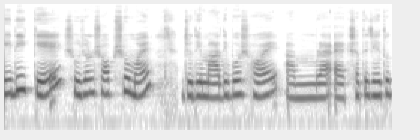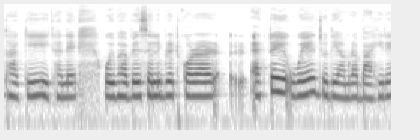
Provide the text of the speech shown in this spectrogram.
এইদিকে সুজন সব সময় যদি মা দিবস হয়, আমরা একসাথে যেহেতু থাকি, এখানে ওইভাবে সেলিব্রেট করার একটাই ওয়ে যদি আমরা বাহিরে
